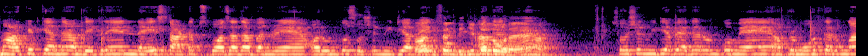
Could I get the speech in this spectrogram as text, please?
मार्केट के अंदर हम देख रहे हैं नए स्टार्टअप्स बहुत ज़्यादा बन रहे हैं और उनको सोशल मीडिया पे पाकिस्तान डिजिटल हो रहा है। हाँ, सोशल मीडिया पे अगर उनको मैं प्रमोट करूँगा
